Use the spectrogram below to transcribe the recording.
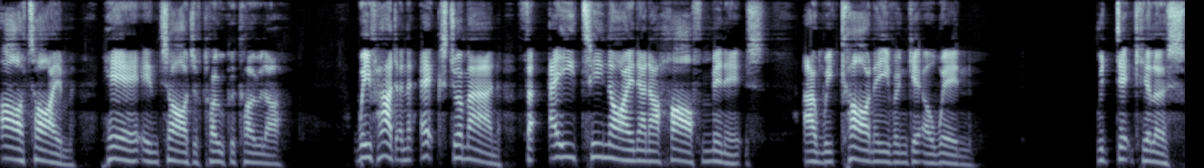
our time here in charge of Coca Cola. We've had an extra man for 89 and a half minutes and we can't even get a win. Ridiculous.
